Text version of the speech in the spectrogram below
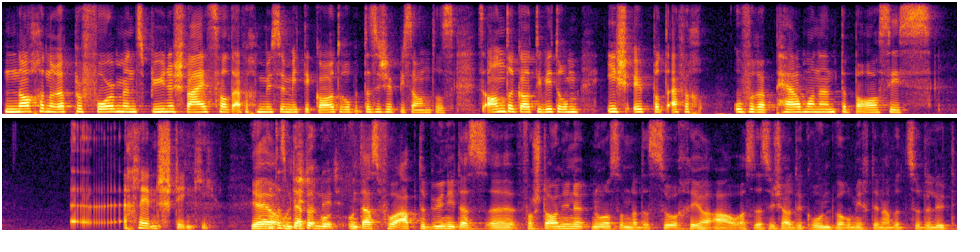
nach einer Performance, Bühnenschweiß halt einfach müssen mit der Garderobe, das ist etwas anderes. Das andere geht wiederum, ist jemand einfach auf einer permanenten Basis äh, ein bisschen stinky. Ja, ja Und das und, eben, und, das von ab der Bühne, das äh, verstehe ich nicht nur, sondern das suche ich ja auch. Also das ist auch der Grund, warum ich dann aber zu den Leuten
